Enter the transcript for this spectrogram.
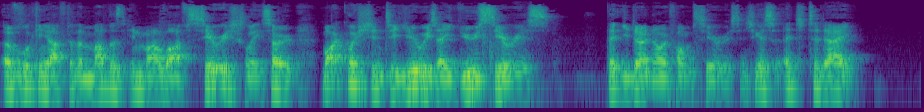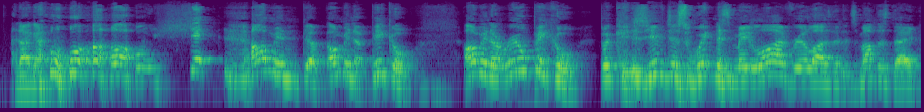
of looking after the mothers in my life seriously. So my question to you is, are you serious that you don't know if I'm serious? And she goes, it's today. And I go, whoa, shit, I'm in, I'm in a pickle. I'm in a real pickle because you've just witnessed me live realize that it's Mother's Day.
